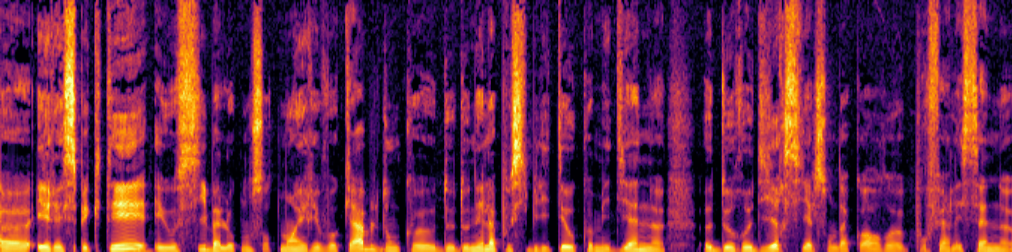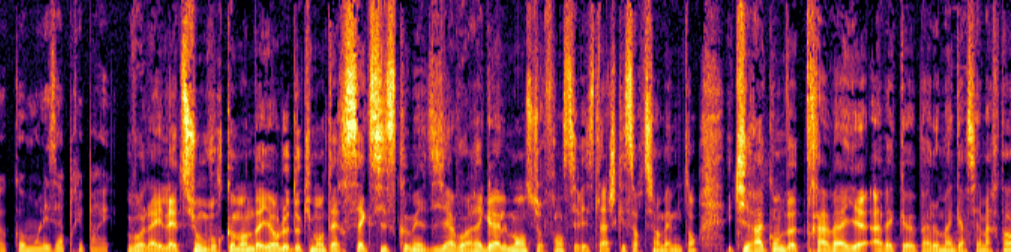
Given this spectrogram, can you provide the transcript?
euh, est respecté et aussi bah, le consentement est révocable, donc euh, de donner la possibilité aux comédiennes euh, de redire si elles sont d'accord pour faire les scènes comme on les a préparées. Voilà, et là-dessus, on vous recommande d'ailleurs le documentaire Sexist Comedy, à voir également sur France TV Slash, qui est sorti en même temps, et qui raconte votre travail avec Paloma Garcia Martins.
